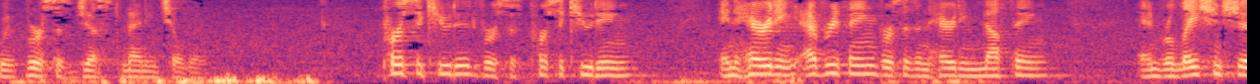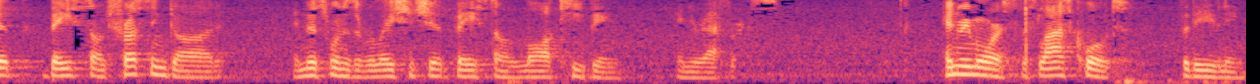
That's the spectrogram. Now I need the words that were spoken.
with versus just many children. Persecuted versus persecuting. Inheriting everything versus inheriting nothing. And relationship based on trusting God. And this one is a relationship based on law keeping and your efforts. Henry Morris, this last quote for the evening.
